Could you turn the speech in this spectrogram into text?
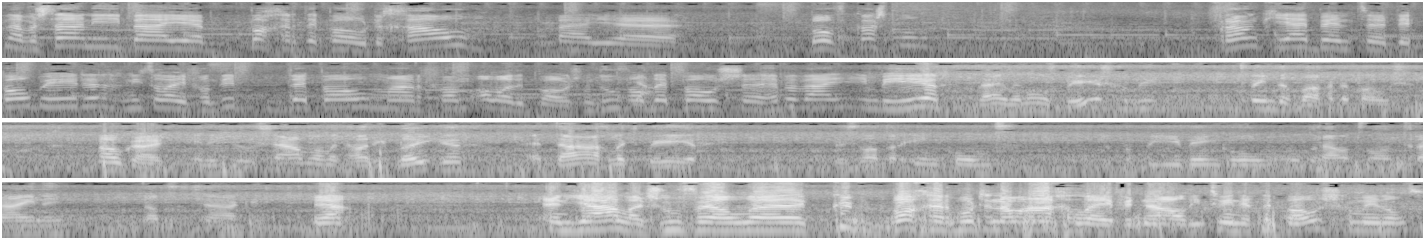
Nou, we staan hier bij uh, baggerdepot De Gouw bij uh, boven Kaspel. Frank, jij bent uh, depotbeheerder, niet alleen van dit depot, maar van alle depots. Want hoeveel ja. depots uh, hebben wij in beheer? Wij hebben in ons beheersgebied 20 baggerdepots. Oké. Okay. En ik doe samen met Harry Bleker het dagelijks beheer. Dus wat er inkomt, de papierwinkel, onderhoud van treinen, dat soort zaken. Ja. En jaarlijks, hoeveel uh, kub bagger wordt er nou aangeleverd naar al die 20 depots gemiddeld?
